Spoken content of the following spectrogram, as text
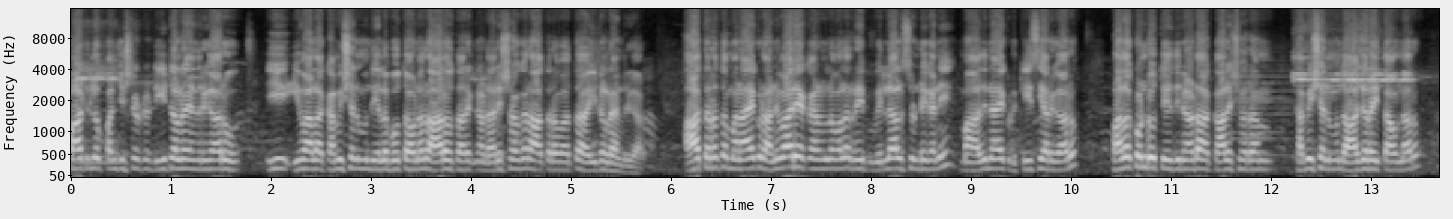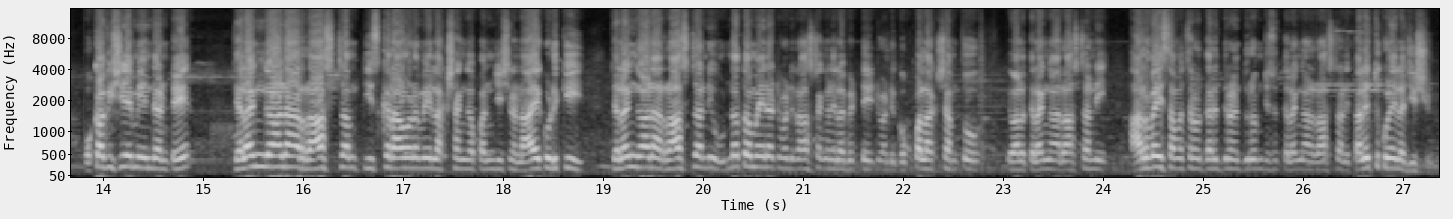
పార్టీలో పనిచేసినటువంటి ఈటల రాజేంద్ర గారు ఈ ఇవాళ కమిషన్ ముందు వెళ్ళబోతా ఉన్నారు. ఆరో తారీఖు నాడు హరీష్ రావు గారు ఆ తర్వాత ఈటల రాజేంద్ర గారు. ఆ తర్వాత మా నాయకుడు అనివార్య కారణాల వల్ల రేపు వెళ్ళాల్సి ఉండే కానీ మా అధినాయకుడు కేసీఆర్ గారు పదకొండో తేదీ నాడు ఆ కాళేశ్వరం కమిషన్ ముందు హాజరవుతా ఉన్నారు. ఒక విషయం ఏంటంటే తెలంగాణ రాష్ట్రం తీసుకురావడమే లక్ష్యంగా పనిచేసిన నాయకుడికి తెలంగాణ రాష్ట్రాన్ని ఉన్నతమైనటువంటి రాష్ట్రంగా నిలబెట్టేటువంటి గొప్ప లక్ష్యంతో ఇవాళ తెలంగాణ రాష్ట్రాన్ని అరవై సంవత్సరాల దరిద్రాన్ని దూరం చేసే తెలంగాణ రాష్ట్రాన్ని తలెత్తుకునేలా చేసిండు.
